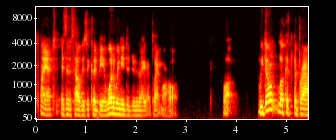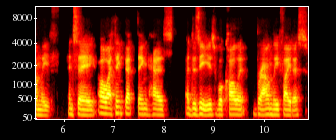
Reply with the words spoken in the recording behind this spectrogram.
plant isn't as healthy as it could be. And what do we need to do to make the plant more whole? Well, we don't look at the brown leaf and say, oh, I think that thing has a disease. We'll call it brown leafitis.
